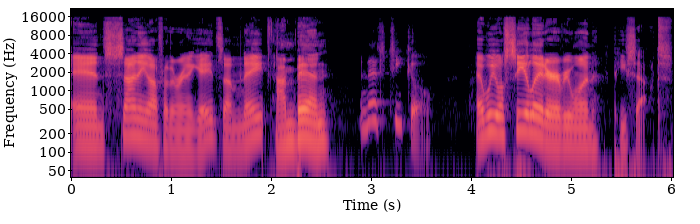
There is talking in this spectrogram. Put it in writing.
And signing off for the Renegades, I'm Nate. I'm Ben. And that's Tico. And we will see you later, everyone. Peace out.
